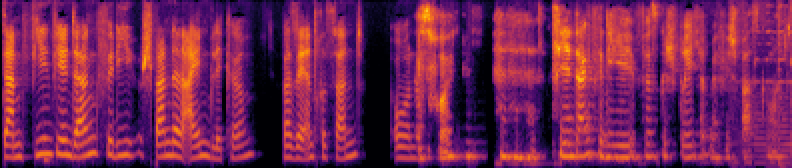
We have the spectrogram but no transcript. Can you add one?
Dann vielen, vielen Dank für die spannenden Einblicke. War sehr interessant. Und das freut mich. vielen Dank für die, fürs Gespräch, hat mir viel Spaß gemacht.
